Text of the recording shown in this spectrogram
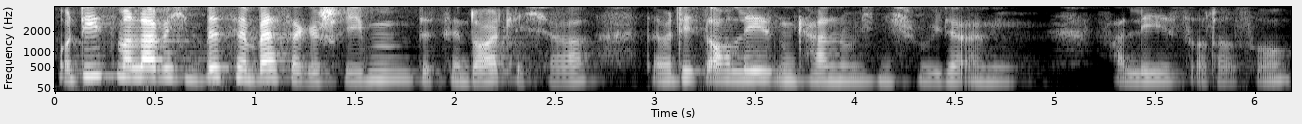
und diesmal habe ich ein bisschen besser geschrieben, ein bisschen deutlicher, damit ich es auch lesen kann und mich nicht schon wieder irgendwie verlese oder so.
